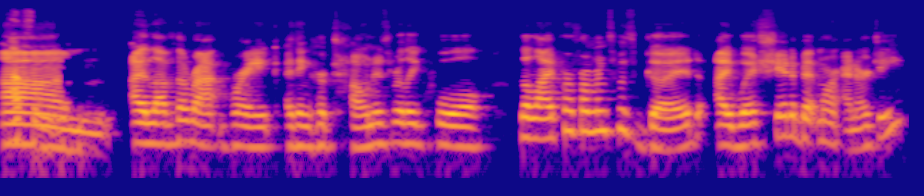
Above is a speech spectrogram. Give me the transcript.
absolutely. Um, I love the rap break. I think her tone is really cool. The live performance was good. I wish she had a bit more energy.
